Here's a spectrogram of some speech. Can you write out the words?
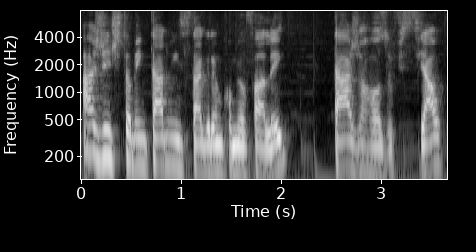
A gente também tá no Instagram, como eu falei, Tarja Rosa Oficial.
